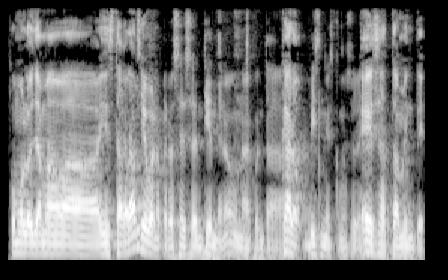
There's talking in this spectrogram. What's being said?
cómo lo llamaba Instagram. Sí, bueno, pero se, se entiende, ¿no? Una cuenta claro, business, como se ve. Exactamente.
